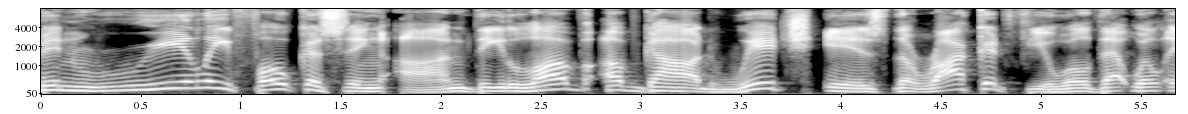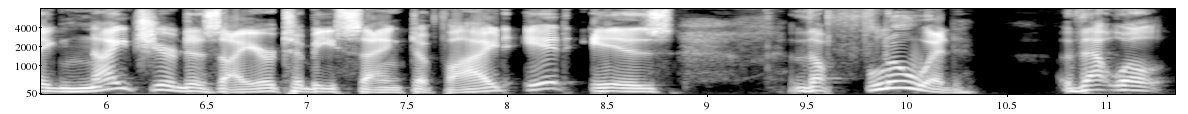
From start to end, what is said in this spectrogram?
been really focusing on the love of God, which is the rocket fuel that will ignite your desire to be sanctified. It is the fluid that will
